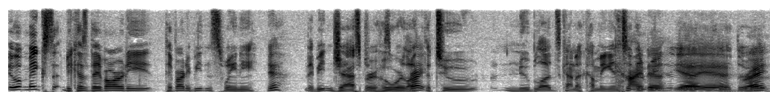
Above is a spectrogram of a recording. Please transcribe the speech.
it, it makes because they've already they've already beaten Sweeny. yeah, They've beaten Jasper, who were like Right. the two new bloods kind of coming into Kinda, the, re- yeah, the- yeah, the- right.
